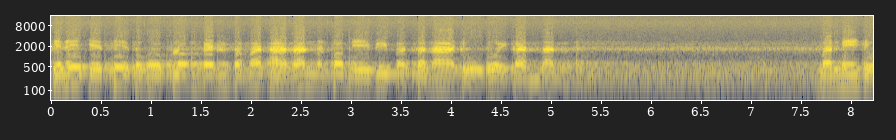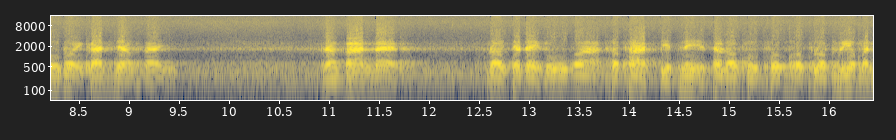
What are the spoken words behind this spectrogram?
ทีนี้จิตที่สงบลงเป็นสมถานั้นมันก็มีวิปัสสนาอยู่ด้วยกันนั่นแหละ มันมีอยู่ด้วยกันอย่างไร ประการแรก เราจะได้รู้ว่าสภาพจิตนี่ถ้าเราฝึกฝนอบรมเรียกมัน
